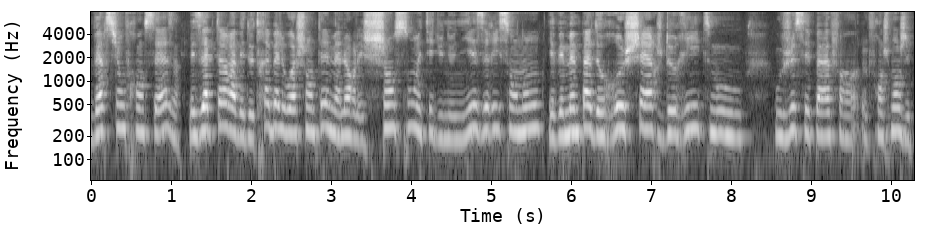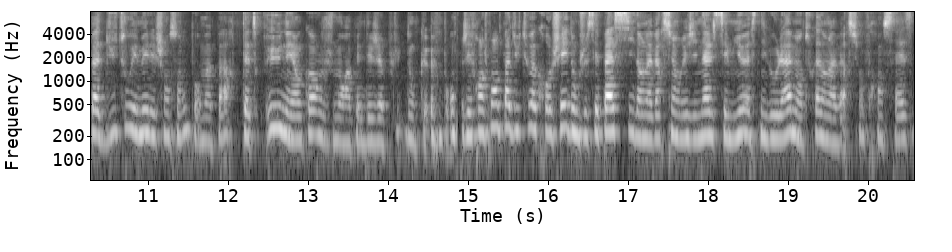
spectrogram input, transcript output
version française. Les acteurs avaient de très belles voix chantées mais alors les chansons étaient d'une niaiserie sans nom. Il y avait même pas de recherche de rythme ou ou je sais pas, enfin franchement j'ai pas du tout aimé les chansons pour ma part, peut-être une et encore je me rappelle déjà plus, donc euh, bon, j'ai franchement pas du tout accroché, donc je sais pas si dans la version originale c'est mieux à ce niveau-là, mais en tout cas dans la version française,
